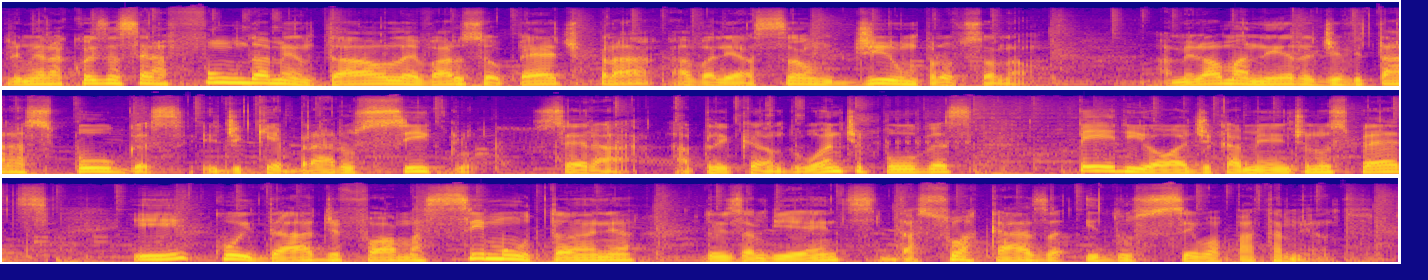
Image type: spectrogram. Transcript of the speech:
primeira coisa será fundamental levar o seu pet para avaliação de um profissional. A melhor maneira de evitar as pulgas e de quebrar o ciclo será aplicando antipulgas periodicamente nos pets e cuidar de forma simultânea dos ambientes da sua casa e do seu apartamento.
